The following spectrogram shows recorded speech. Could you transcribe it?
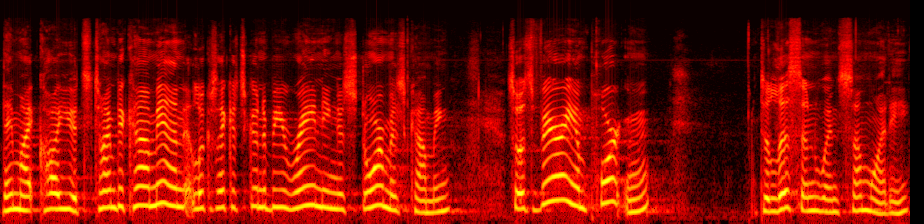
they might call you, it's time to come in. It looks like it's going to be raining, a storm is coming. So it's very important to listen when somebody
